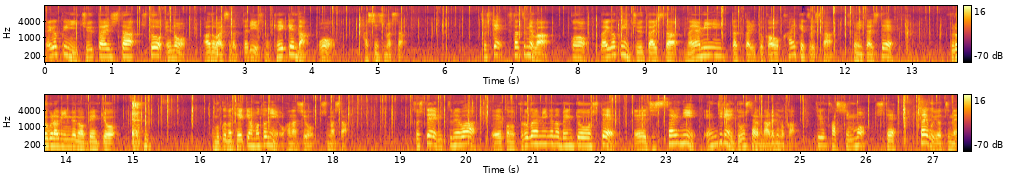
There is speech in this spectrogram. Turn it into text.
大学院に中退した人へのアドバイスだったりその経験談を発信しました。そして2つ目はこの大学院中退した悩みだったりとかを解決した人に対してプログラミングの勉強 僕の経験をもとにお話をしました。そして3つ目は、えーこのプログラミングの勉強をして、えー実際にエンジニアにどうしたらなれるのかっていう発信もして最後4つ目、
